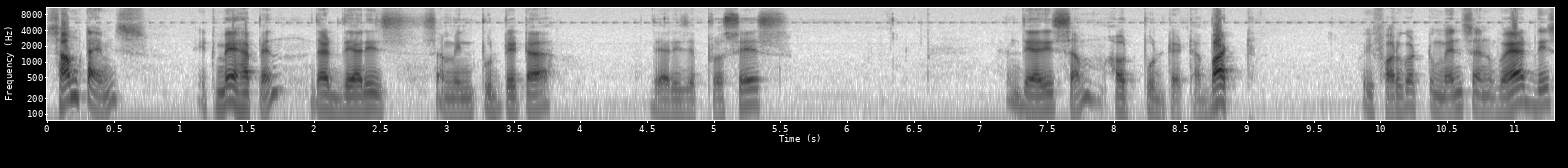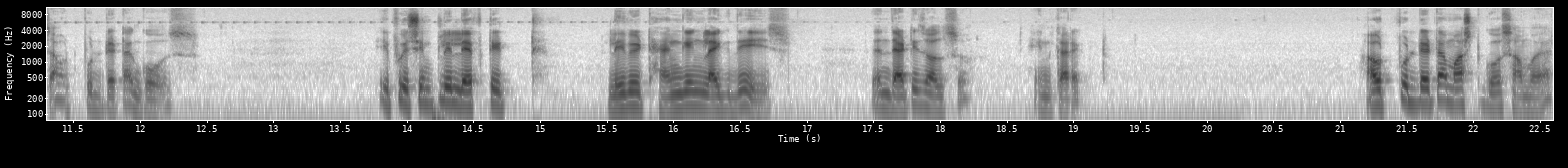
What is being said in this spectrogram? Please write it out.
Sometimes it may happen that there is some input data, there is a process and there is some output data, but we forgot to mention where this output data goes. If we simply left it, leave it hanging like this, then that is also incorrect. Output data must go somewhere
